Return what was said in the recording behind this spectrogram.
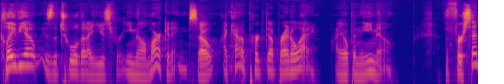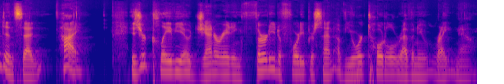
Klaviyo is the tool that I use for email marketing, so I kind of perked up right away. I opened the email. The first sentence said, Hi, is your Klaviyo generating 30 to 40% of your total revenue right now?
